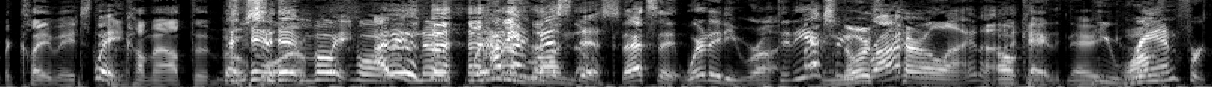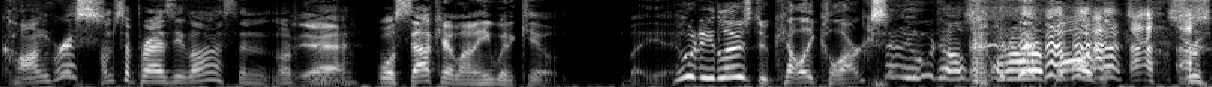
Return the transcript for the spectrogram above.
The Claymates Wait. didn't come out to vote for him. vote Wait, for I didn't know. Where How did he miss run? This? That's it. Where did he run? Did he actually run? North run? Carolina. Okay, think. there He go. ran for Congress. I'm surprised he lost in North Yeah. Carolina. Well, South Carolina, he would have killed. But yeah. Who did he lose to? Kelly Clarkson? Who else won our politics?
